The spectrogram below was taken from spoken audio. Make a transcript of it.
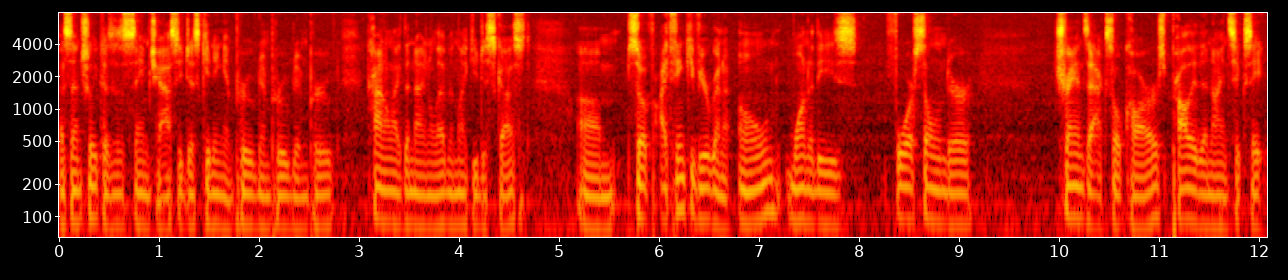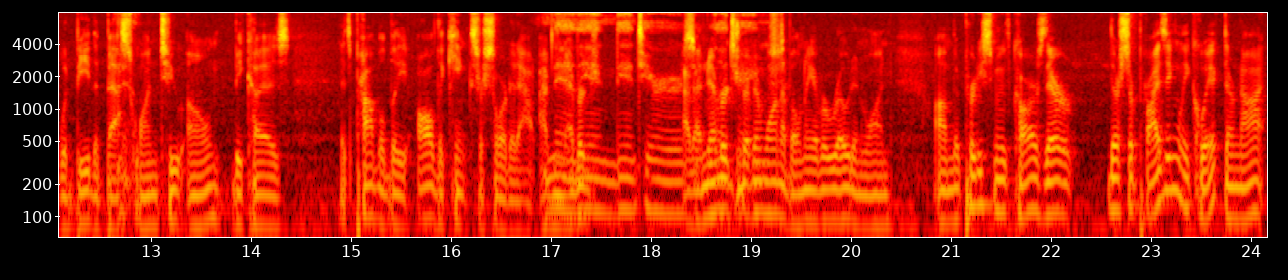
essentially because it's the same chassis just getting improved improved improved kind of like the 911 like you discussed um, so if i think if you're going to own one of these four cylinder transaxle cars probably the 968 would be the best Yeah. one to own because it's probably all the kinks are sorted out i've Yeah, never the, the interiors. I've, I've never really driven one. I've only ever rode in one. Um, they're pretty smooth cars. They're they're surprisingly quick. They're not.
